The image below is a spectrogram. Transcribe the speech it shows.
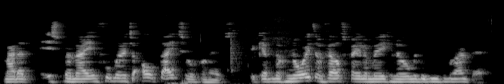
Maar dat is bij mij in voetbalmanager altijd zo geweest. Ik heb nog nooit een veldspeler meegenomen die ik niet gebruikt heb.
